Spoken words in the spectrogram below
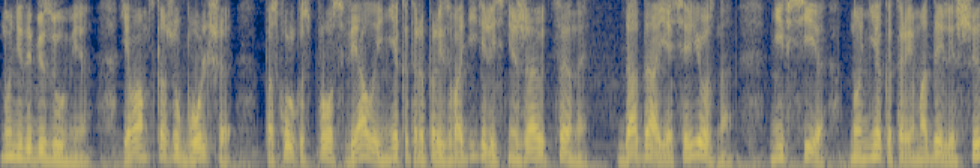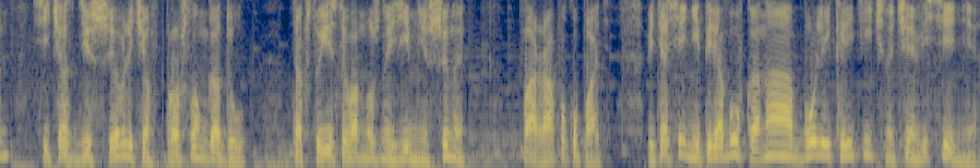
но не до безумия. Я вам скажу больше, поскольку спрос вялый, некоторые производители снижают цены. Да-да, я серьезно. Не все, но некоторые модели шин сейчас дешевле, чем в прошлом году. Так что если вам нужны зимние шины, пора покупать. Ведь осенняя переобувка, она более критична, чем весенняя.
